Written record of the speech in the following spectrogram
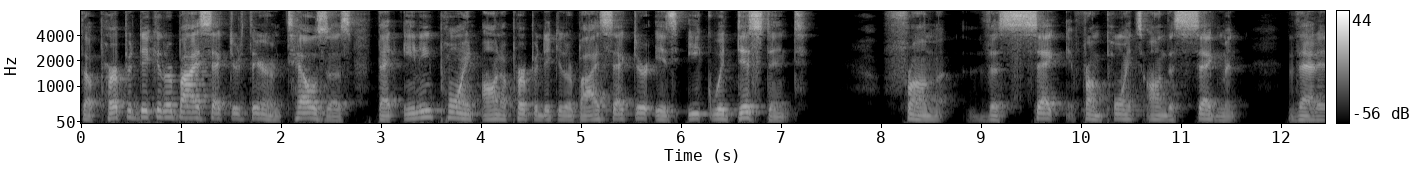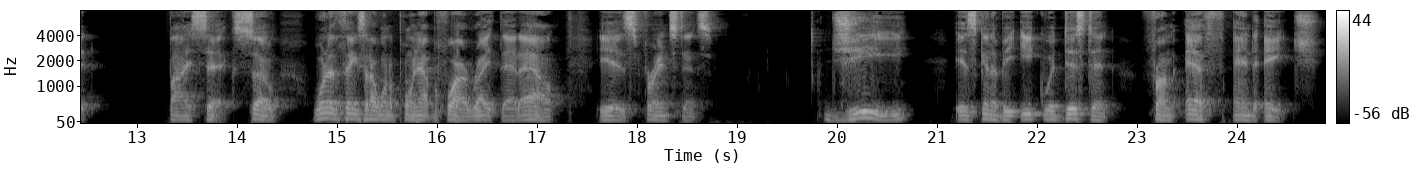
the perpendicular bisector theorem tells us that any point on a perpendicular bisector is equidistant from the seg from points on the segment that it bisects. So one of the things that I want to point out before I write that out is, for instance, G is going to be equidistant from F and H.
